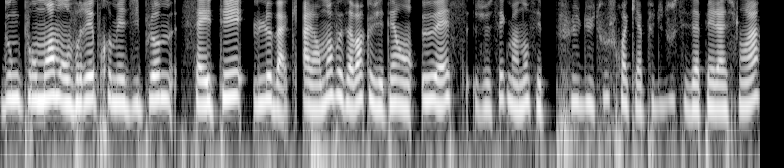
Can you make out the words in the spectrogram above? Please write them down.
Donc, pour moi, mon vrai premier diplôme, ça a été le bac. Alors, moi, il faut savoir que j'étais en ES. Je sais que maintenant, c'est plus plus du tout, je crois qu'il n'y a plus du tout ces appellations-là,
